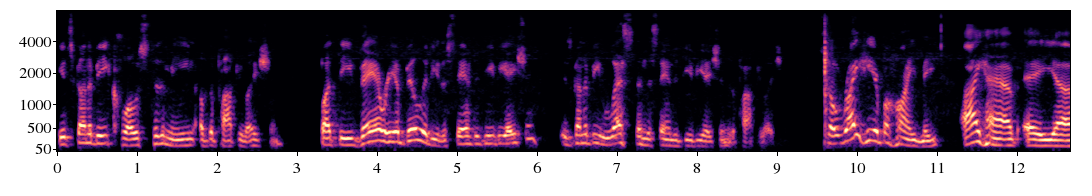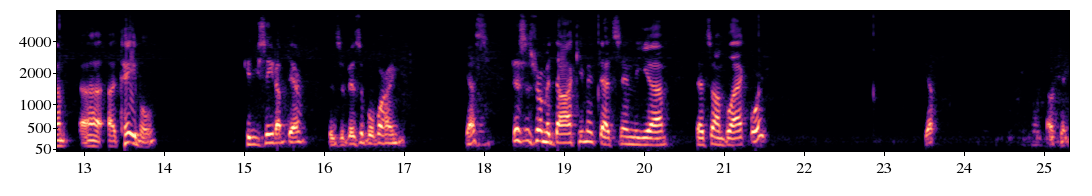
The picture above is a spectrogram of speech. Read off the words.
it's going to be close to the mean of the population. But the variability, the standard deviation, is going to be less than the standard deviation of the population. So right here behind me, I have a, uh, uh, a table. Can you see it up there? Is it visible behind me? Yes. This is from a document that's in the uh, that's on Blackboard. Yep. Okay.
